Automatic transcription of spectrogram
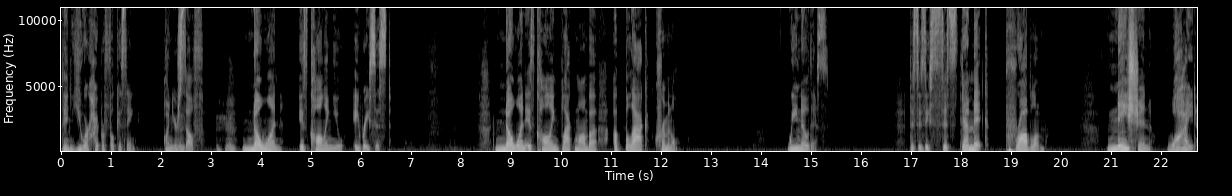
then you are hyper focusing on mm-hmm. yourself. Mm-hmm. No one is calling you a racist. No one is calling Black Mamba a black criminal. We know this. This is a systemic problem nationwide.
